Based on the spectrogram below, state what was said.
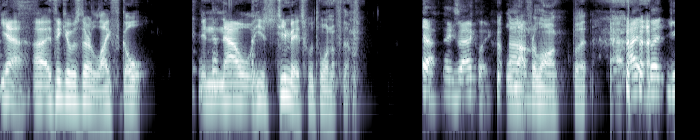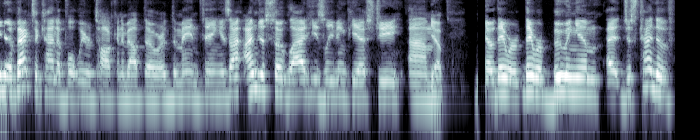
yeah, I think it was their life goal. And now he's teammates with one of them. Yeah, exactly. well, um, not for um, long, but I, but you know, back to kind of what we were talking about though, or the main thing is I, am just so glad he's leaving PSG. Um, yep. You know, they were they were booing him, just kind of.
